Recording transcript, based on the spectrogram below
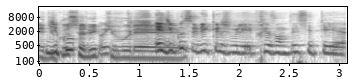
Et du, Du coup, coup- celui que tu voulais. Et du coup, celui que je voulais présenter, c'était euh,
